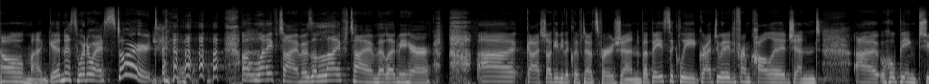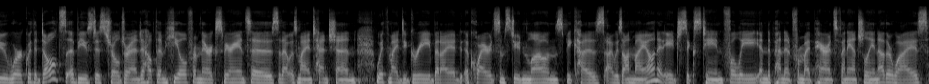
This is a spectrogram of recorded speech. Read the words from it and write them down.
Oh my goodness, where do I start? a lifetime. It was a lifetime that led me here. Uh, gosh, I'll give you the Cliff Notes version. But basically, graduated from college and uh, hoping to work with adults abused as children to help them heal from their experiences. That was my intention with my degree. But I had acquired some student loans because I was on my own at age 16, fully independent from my parents financially and otherwise.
